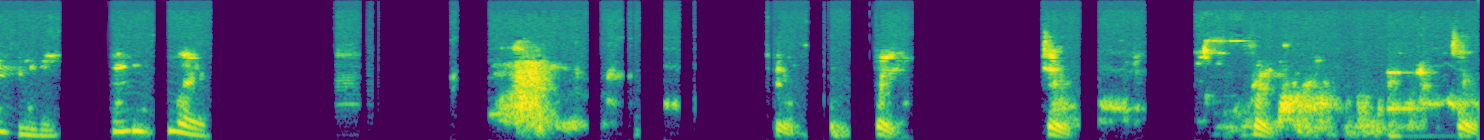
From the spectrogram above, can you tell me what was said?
Aim, and flick. Two, three, two, three, two.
